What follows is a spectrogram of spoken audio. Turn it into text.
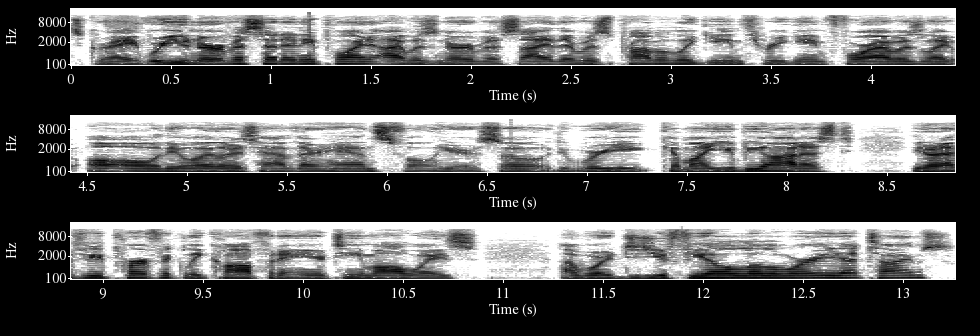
It's great. Were you nervous at any point? I was nervous. I there was probably game three, game four. I was like, oh, the Oilers have their hands full here. So were you? Come on, you be honest. You don't have to be perfectly confident in your team always. Uh, where did you feel a little worried at times?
